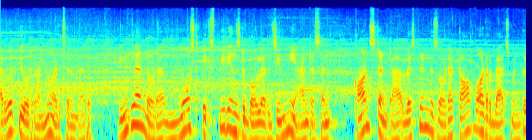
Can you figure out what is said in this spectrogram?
அறுபத்தி ஒரு ரன்னும் அடிச்சிருந்தார். இங்கிலாண்டோட most experienced bowler Jimmy Anderson கான்ஸ்டண்ட்டாக வெஸ்ட் இண்டீஸோட டாப் ஆர்டர் பேட்ஸ்மேனுக்கு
